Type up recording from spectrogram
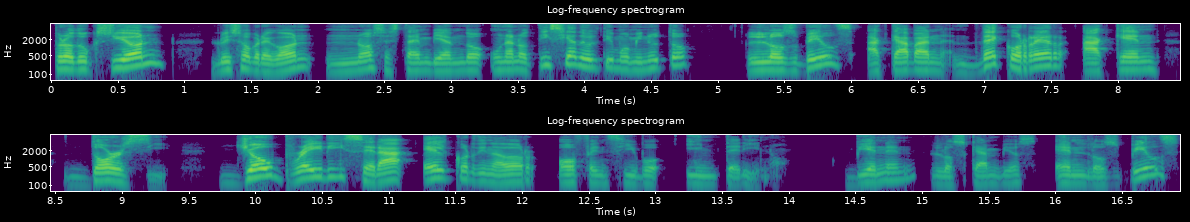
producción, Luis Obregón nos está enviando una noticia de último minuto. Los Bills acaban de correr a Ken Dorsey. Joe Brady será el coordinador ofensivo interino. Vienen los cambios en los Bills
